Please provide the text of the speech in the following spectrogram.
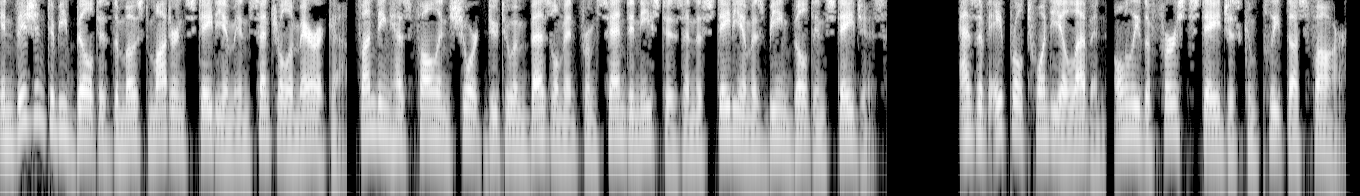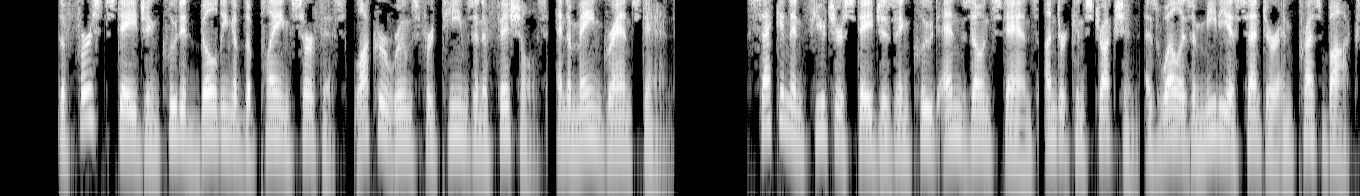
Envisioned to be built as the most modern stadium in Central America, funding has fallen short due to embezzlement from Sandinistas and the stadium is being built in stages. As of April 2011, only the first stage is complete thus far. The first stage included building of the playing surface, locker rooms for teams and officials, and a main grandstand. Second and future stages include end zone stands under construction as well as a media center and press box.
